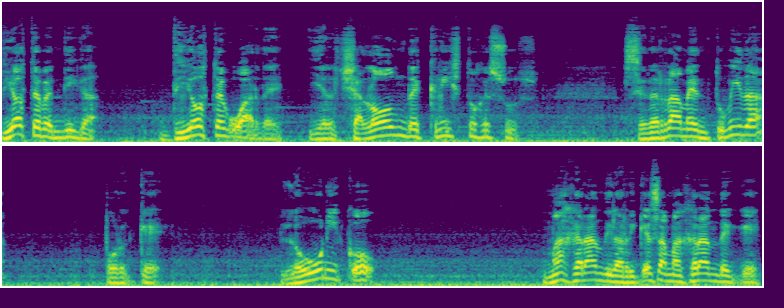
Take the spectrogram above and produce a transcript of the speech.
Dios te bendiga, Dios te guarde y el shalom de Cristo Jesús se derrame en tu vida porque lo único más grande y la riqueza más grande que,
